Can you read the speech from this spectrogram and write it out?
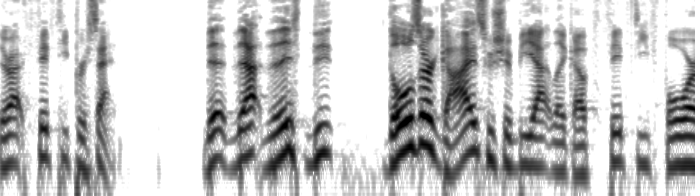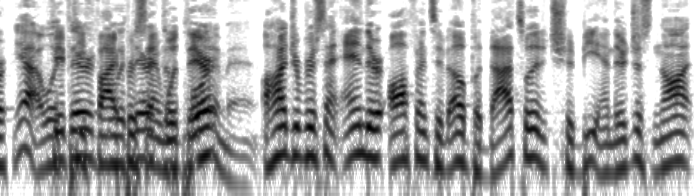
They're at fifty percent. That that this the, those are guys who should be at like a 54 Yeah, with 55% with their with their deployment. 100% and their offensive output that's what it should be and they're just not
